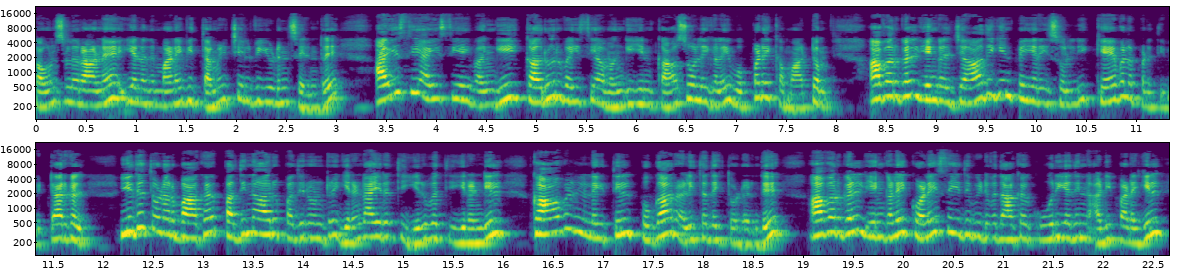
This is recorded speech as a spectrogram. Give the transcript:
கவுன்சிலரான எனது மனைவி தமிழ்ச்செல்வியுடன் சென்று ஐசிஐசிஐ வங்கி கரூர் வைசியா வங்கியின் காசோலைகளை ஒப்படைக்க மாட்டோம். அவர்கள் எங்கள் ஜாதியின் பெயரை சொல்லி கேவலப்படுத்தி விட்டார்கள் இது தொடர்பாக பதினாறு பதினொன்று இரண்டாயிரத்தி இருபத்தி இரண்டில் காவல் நிலையத்தில் புகார் அளித்ததைத் தொடர்ந்து அவர்கள் எங்களை கொலை செய்து விடுவதாக கூறியதின் அடிப்படையில்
